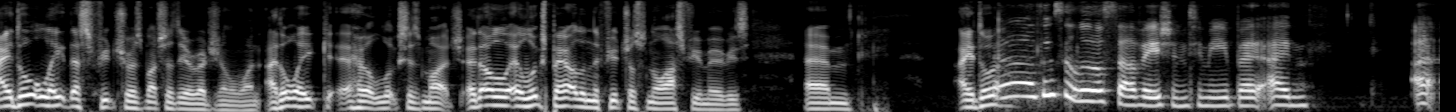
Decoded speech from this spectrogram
I don't like this future as much as the original one. I don't like how it looks as much. It, it looks better than the futures from the last few movies. Um, I don't. Uh, it looks a little salvation to me, but I, I,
